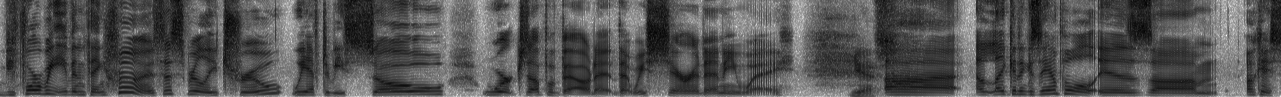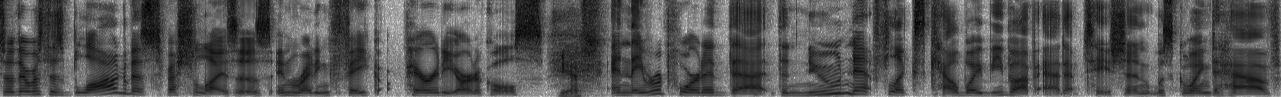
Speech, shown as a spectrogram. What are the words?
before we even think, huh, is this really true? We have to be so worked up about it that we share it anyway. Yes. Uh, like an example is um, okay, so there was this blog that specializes in writing fake parody articles. yes. And they reported that the new Netflix Cowboy Bebop adaptation was going to have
